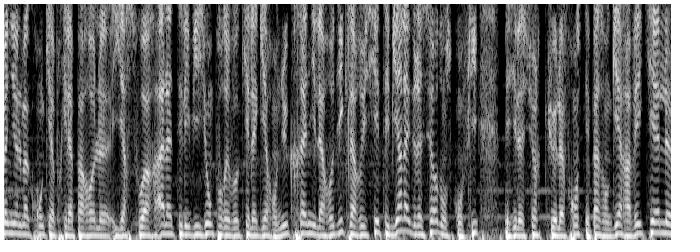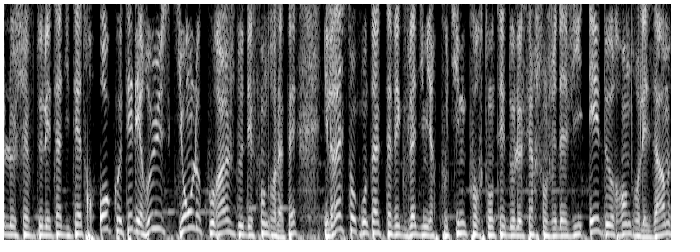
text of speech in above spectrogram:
Emmanuel Macron qui a pris la parole hier soir à la télévision pour évoquer la guerre en Ukraine. Il a redit que la Russie était bien l'agresseur dans ce conflit, mais il assure que la France n'est pas en guerre avec elle. Le chef de l'État dit être aux côtés des Russes qui ont le courage de défendre la paix. Il reste en contact avec Vladimir Poutine pour tenter de le faire changer d'avis et de rendre les armes.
